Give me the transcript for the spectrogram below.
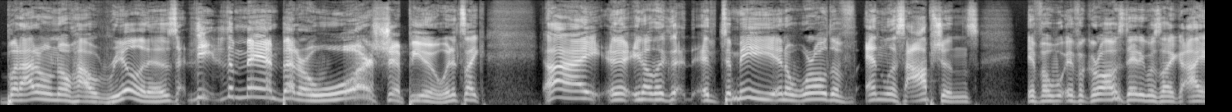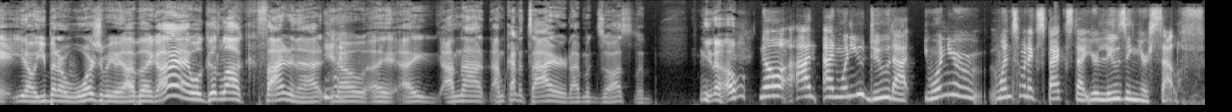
but I don't know how real it is. The the man better worship you. And it's like, I uh, you know, like if, to me in a world of endless options, if a if a girl I was dating was like, I you know, you better worship me, I'd be like, all right, well, good luck finding that. You know, I I I'm not. I'm kind of tired. I'm exhausted. You know. No, and and when you do that, when you're when someone expects that, you're losing yourself.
